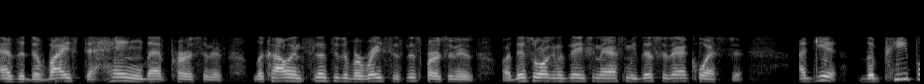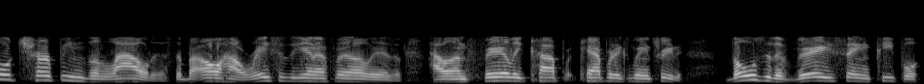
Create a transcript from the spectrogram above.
as a device to hang that person as look how insensitive or racist this person is or this organization asked me this or that question. Again, the people chirping the loudest about oh how racist the NFL is and how unfairly Kaep- Kaepernick's being treated, those are the very same people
